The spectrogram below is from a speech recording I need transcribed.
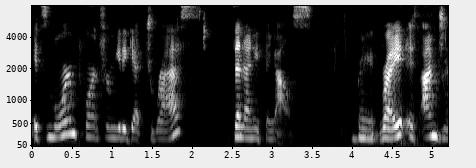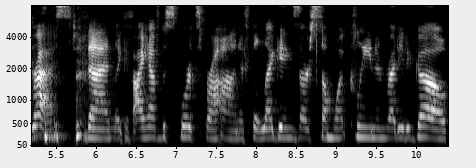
it's more important for me to get dressed than anything else. Right. Right. If I'm dressed, then like if I have the sports bra on, if the leggings are somewhat clean and ready to go,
